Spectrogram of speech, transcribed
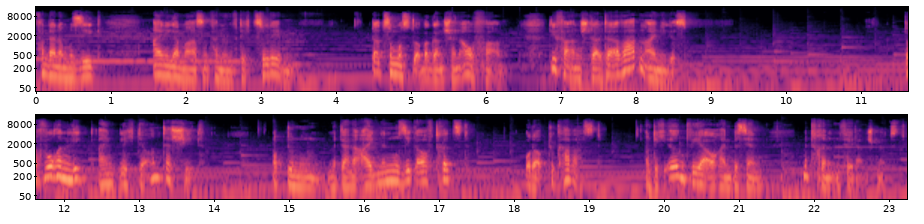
von deiner Musik einigermaßen vernünftig zu leben. Dazu musst du aber ganz schön auffahren. Die Veranstalter erwarten einiges. Doch worin liegt eigentlich der Unterschied? Ob du nun mit deiner eigenen Musik auftrittst oder ob du coverst und dich irgendwie ja auch ein bisschen mit fremden Federn schmückst.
